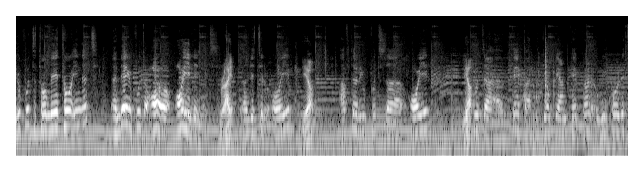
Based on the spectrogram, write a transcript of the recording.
You put the tomato in it, and then you put oil in it. Right? A little oil. Yep. After you put the oil, you Yep. put uh, pepper, Ethiopian pepper. We call it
